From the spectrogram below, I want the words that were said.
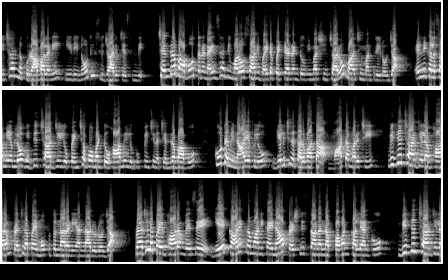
విచారణకు రావాలని ఈడీ నోటీసులు జారీ చేసింది. చంద్రబాబు తన నైజాన్ని మరోసారి బయటపెట్టాడంటూ విమర్శించారు మాజీ మంత్రి రోజా. ఎన్నికల సమయంలో విద్యుత్ ఛార్జీలు పెంచబోమంటూ హామీలు గుప్పించిన చంద్రబాబు కూటమి నాయకులు గెలిచిన తరువాత మాట మరచి విద్యుత్ ఛార్జీల భారం ప్రజలపై మోపుతున్నారని అన్నారు రోజా. ప్రజలపై భారం వేసే ఏ కార్యక్రమానికైనా ప్రశ్నిస్తానన్న పవన్ కళ్యాణ్కు విద్యుత్ ఛార్జీల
